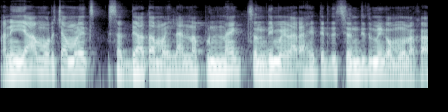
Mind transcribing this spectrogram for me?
आणि या मोर्चामुळेच सध्या आता महिलांना पुन्हा एक संधी मिळणार आहे तर ती संधी तुम्ही गमवू नका.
